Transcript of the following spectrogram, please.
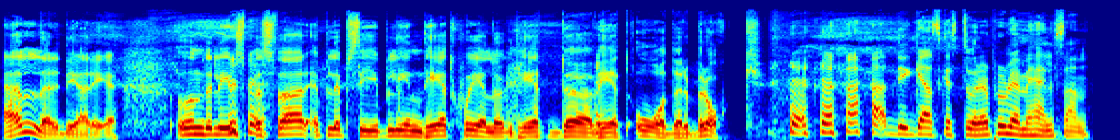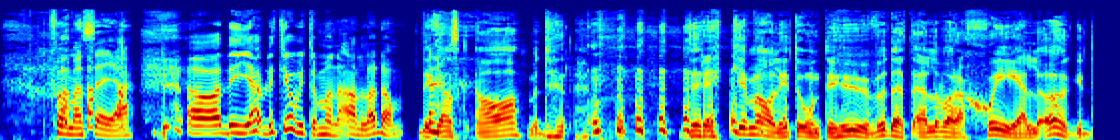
eller diarré, underlivsbesvär, epilepsi, blindhet, skelögdhet, dövhet, åderbråck. Det är ganska stora problem med hälsan får man säga. Ja, det är jävligt jobbigt om man har alla dem. Det, är ganska, ja, men det, det räcker med att ha lite ont i huvudet eller vara skelögd.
